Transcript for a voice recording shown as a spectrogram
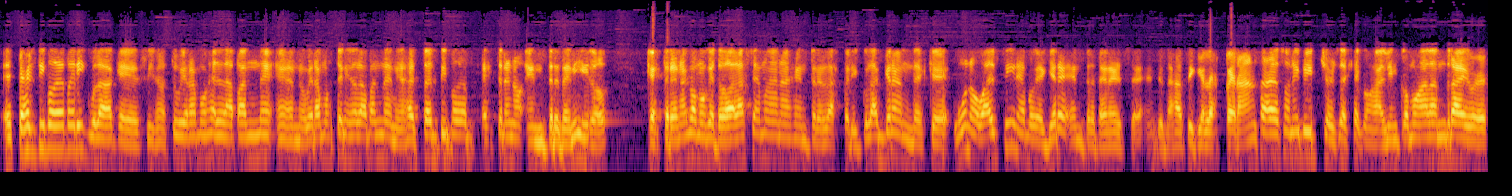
este es el tipo de película que si no estuviéramos en la pandemia, no hubiéramos tenido la pandemia, este es el tipo de estreno entretenido que estrena como que todas las semanas entre las películas grandes que uno va al cine porque quiere entretenerse, ¿entiendes? Así que la esperanza de Sony Pictures es que con alguien como Adam Driver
